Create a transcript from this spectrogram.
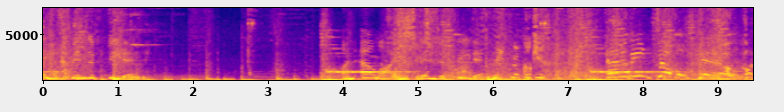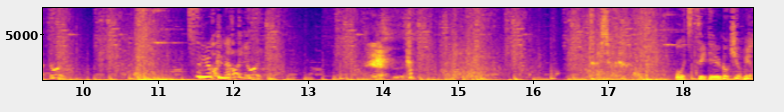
ป้อมเลนมังกรของเราถูกโจมตี An ally has been defeated. An ally has been defeated. Enemy double kill. ทอดด้วย 強くなっ ทอดด้วย落ち着いて動きを見ろ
